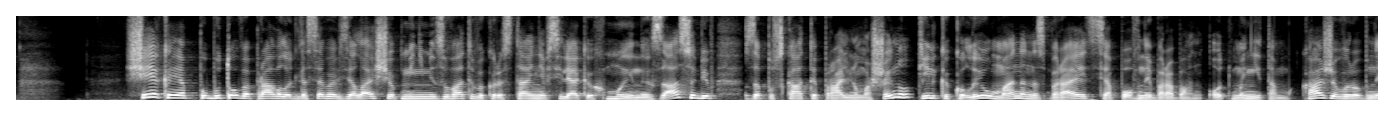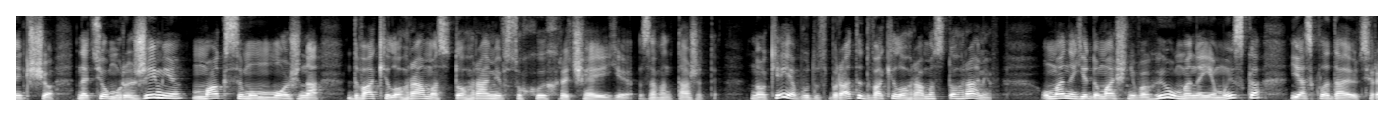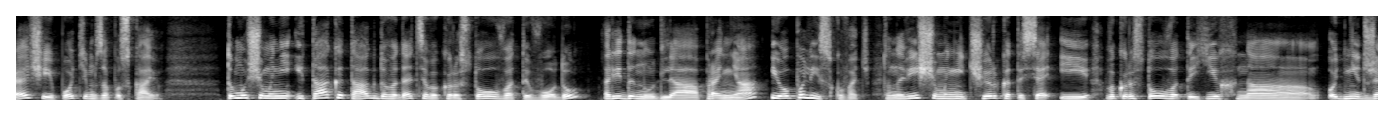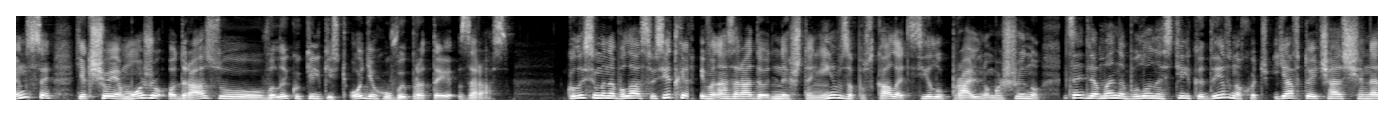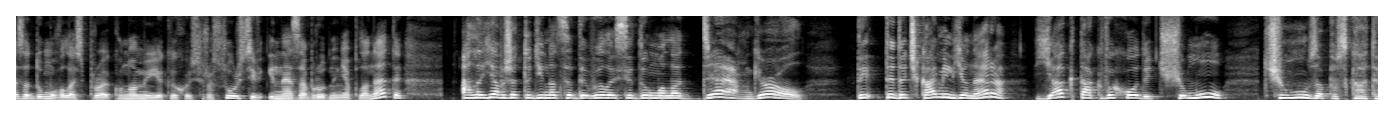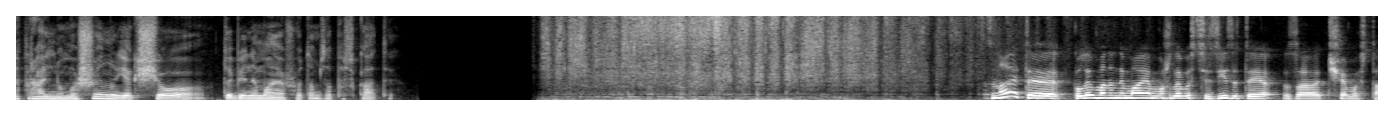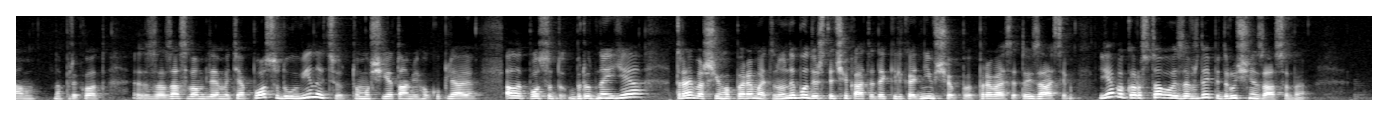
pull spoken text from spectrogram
Ще яке я побутове правило для себе взяла, щоб мінімізувати використання всіляких мийних засобів, запускати пральну машину тільки коли у мене не збирається повний барабан. От мені там каже виробник, що на цьому режимі максимум можна 2 кг 100 грамів сухих речей завантажити. Ну окей, я буду збирати 2 кг 100 грамів. У мене є домашні ваги, у мене є миска, я складаю ці речі і потім запускаю тому що мені і так, і так доведеться використовувати воду рідину для прання і ополіскувач. То навіщо мені чиркатися і використовувати їх на одні джинси, якщо я можу одразу велику кількість одягу випрати зараз? Колись у мене була сусідка, і вона заради одних штанів запускала цілу пральну машину. Це для мене було настільки дивно, хоч я в той час ще не задумувалась про економію якихось ресурсів і не забруднення планети. Але я вже тоді на це дивилась і думала: Damn, girl, ти, ти дочка мільйонера? Як так виходить? Чому? Чому запускати пральну машину, якщо тобі немає що там запускати? Знаєте, коли в мене немає можливості з'їздити за чимось там, наприклад, за засобом для миття посуду у Вінницю, тому що я там його купляю, але посуд брудний є, треба ж його перемити. Ну не будеш ти чекати декілька днів, щоб привезти той засіб. Я використовую завжди підручні засоби.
